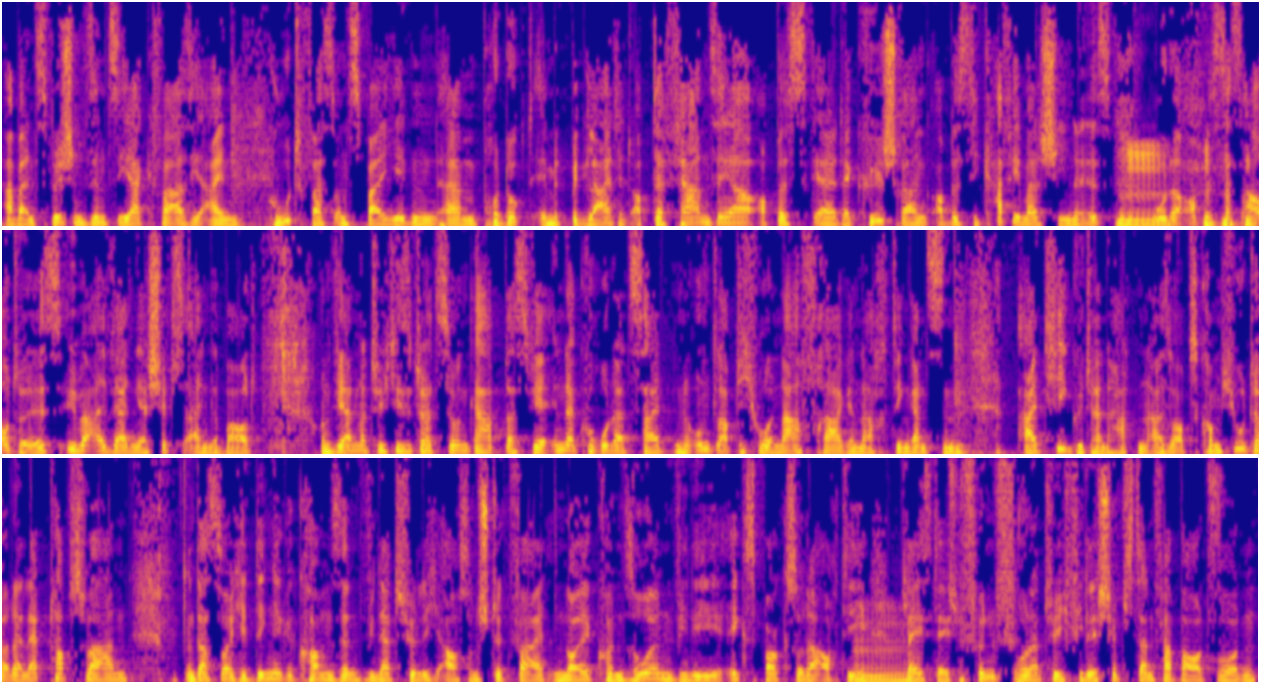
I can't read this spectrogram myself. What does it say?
Aber inzwischen sind sie ja quasi ein Gut, was uns bei jedem ähm, Produkt mit begleitet. Ob der Fernseher, ob es äh, der Kühlschrank, Kühlschrank, ob es die Kaffeemaschine ist mm. oder ob es das Auto ist. Überall werden ja Chips eingebaut. Und wir haben natürlich die Situation gehabt, dass wir in der Corona-Zeit eine unglaublich hohe Nachfrage nach den ganzen IT-Gütern hatten. Also ob es Computer oder Laptops waren und dass solche Dinge gekommen sind, wie natürlich auch so ein Stück weit neue Konsolen wie die Xbox oder auch die mm. PlayStation 5, wo natürlich viele Chips dann verbaut wurden.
